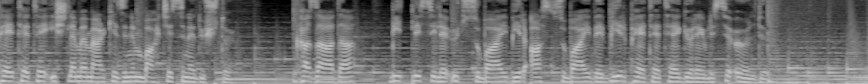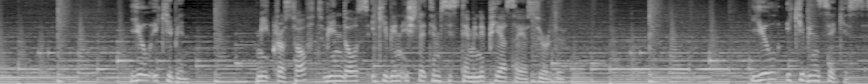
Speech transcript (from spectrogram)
PTT işleme merkezinin bahçesine düştü. Kazada Bitlis ile 3 subay, bir ast subay ve bir PTT görevlisi öldü. Yıl 2000. Microsoft Windows 2000 işletim sistemini piyasaya sürdü. Yıl 2008.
